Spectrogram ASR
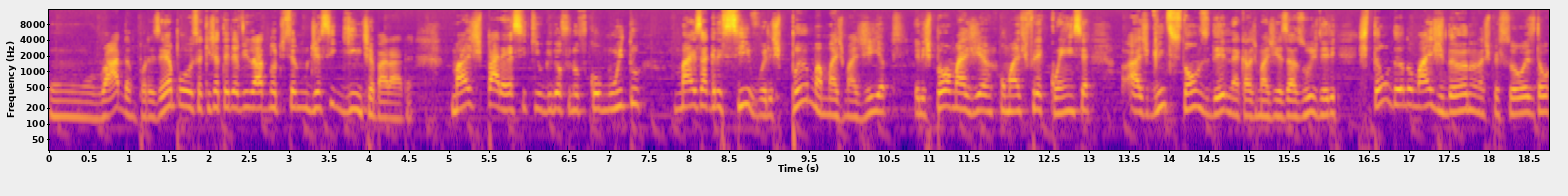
um Radan, por exemplo, isso aqui já teria virado notícia no dia seguinte a barata. Mas parece que o Guidolfino ficou muito mais agressivo, ele spama mais magia, ele spama magia com mais frequência. As glintstones dele, né, aquelas magias azuis dele, estão dando mais dano nas pessoas, então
